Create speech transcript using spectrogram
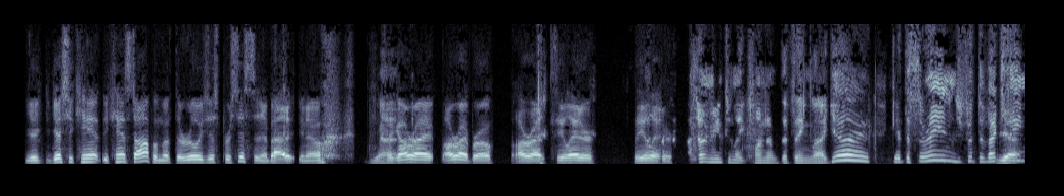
you guess you can't you can't stop them if they're really just persistent about it. You know, yeah. like all right, all right, bro, all right, see you later. See you later. I don't mean to make fun of the thing like, yeah, get the syringe, put the vaccine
